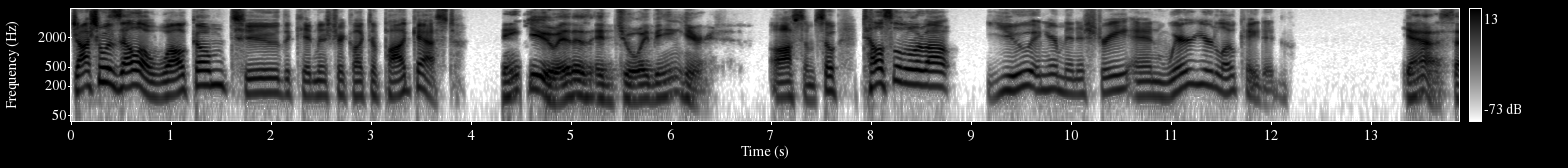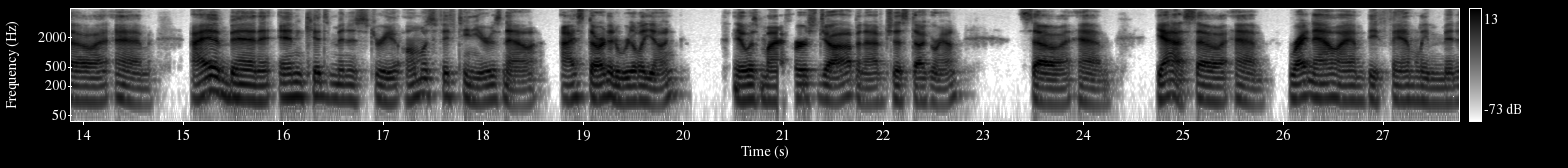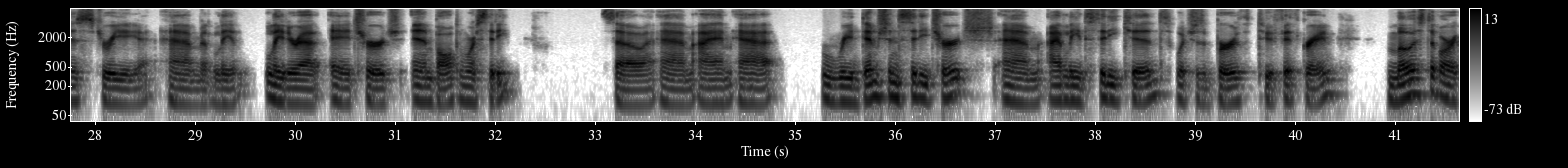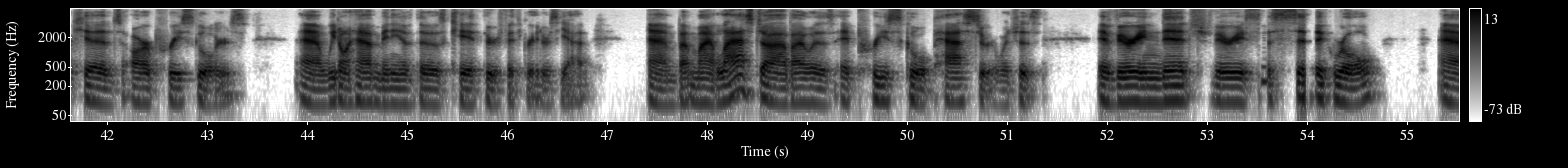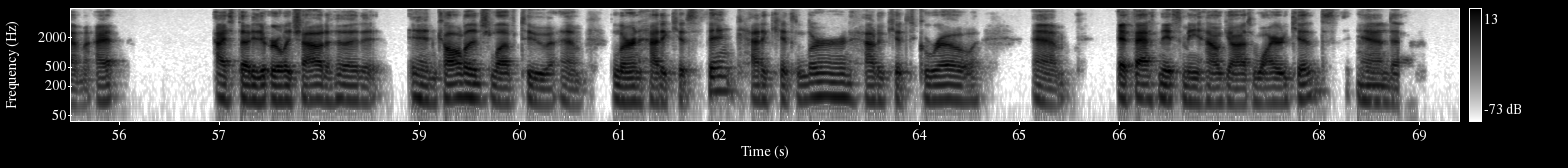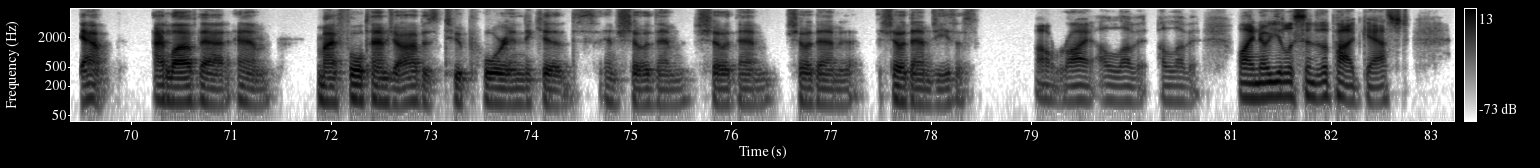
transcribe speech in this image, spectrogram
Joshua Zello, welcome to the Kid Ministry Collective podcast. Thank you. It is a joy being here. Awesome. So, tell us a little bit about you and your ministry and where you're located. Yeah. So, um, I have been in kids ministry almost 15 years now. I started really young. It was my first job and I've just dug around. So um yeah, so um right now I am the family ministry um lead, leader at a church in Baltimore City. So um I am at Redemption City Church. Um I lead City Kids, which is birth to 5th grade. Most of our kids are preschoolers. Uh, we don't have many of those K through fifth graders yet. Um, but my last job, I was a preschool pastor, which is a very niche, very specific role. Um, I I studied early childhood in college. Love to um, learn how do kids think, how do kids learn, how do kids grow. Um, it fascinates me how God's wired kids, mm. and uh, yeah, I love that. Um, my full-time job is to pour into kids and show them show them show them show them jesus all right i love it i love it well i know you listen to the podcast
